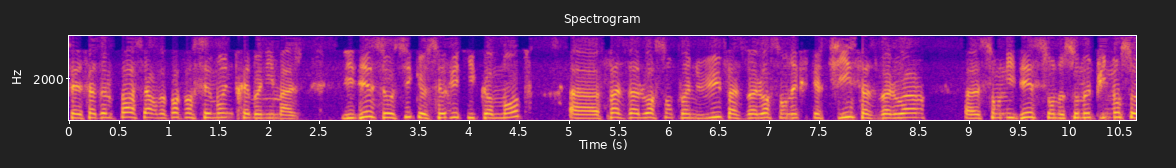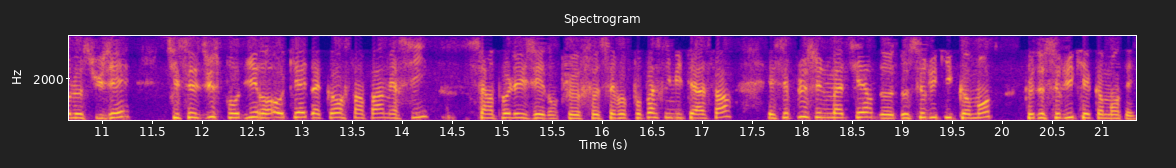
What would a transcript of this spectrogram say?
ça donne pas, ça donne pas forcément une très bonne image. L'idée, c'est aussi que celui qui commente euh, fasse valoir son point de vue, fasse valoir son expertise, fasse valoir euh, son idée, son, opinion sur le sujet. Si c'est juste pour dire OK, d'accord, sympa, merci, c'est un peu léger. Donc, euh, faut, faut pas se limiter à ça. Et c'est plus une matière de, celui qui commente que de celui qui est commenté.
